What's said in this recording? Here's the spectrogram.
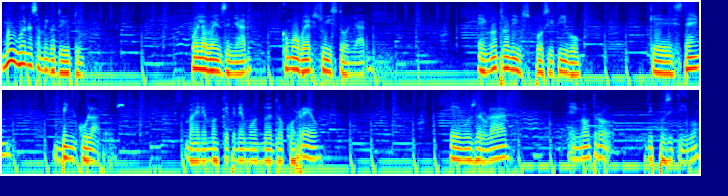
Muy buenos amigos de YouTube. Hoy les voy a enseñar cómo ver su historial en otro dispositivo que estén vinculados. Imaginemos que tenemos nuestro correo en un celular, en otro dispositivo.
